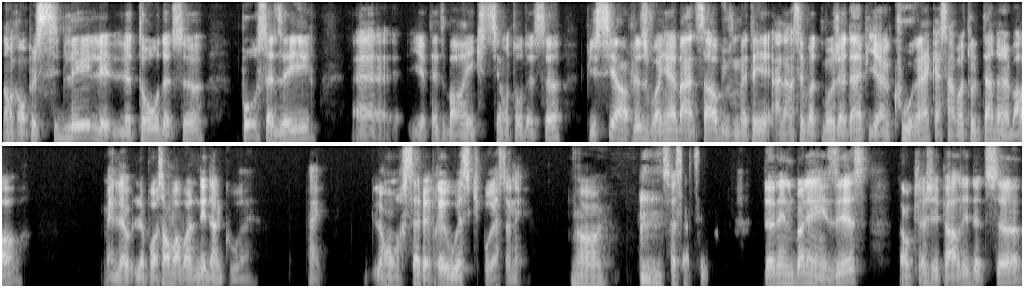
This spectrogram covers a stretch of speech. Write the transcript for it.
Donc, on peut cibler le, tour de ça pour se dire, euh, il y a peut-être du barré qui se tient autour de ça. Puis si en plus vous voyez un banc de sable, puis vous mettez à lancer votre mouche dedans, puis il y a un courant qui s'en va tout le temps d'un bord, mais le, poisson va avoir le nez dans le courant. là, on sait à peu près où est-ce qu'il pourrait se tenir. Ah ça, ça donner une bonne indice. Donc là, j'ai parlé de ça.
